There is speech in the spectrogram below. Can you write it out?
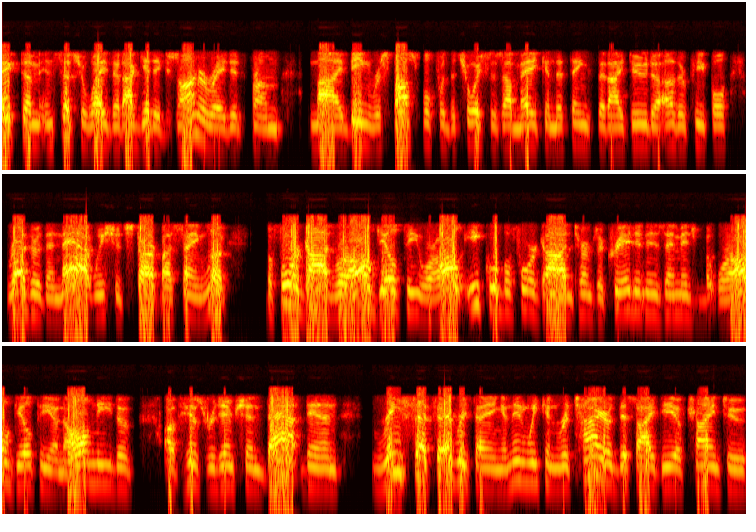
victim in such a way that I get exonerated from my being responsible for the choices I make and the things that I do to other people, rather than that, we should start by saying, look, before God, we're all guilty. We're all equal before God in terms of created in His image, but we're all guilty and all need of, of His redemption. That then resets everything, and then we can retire this idea of trying to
